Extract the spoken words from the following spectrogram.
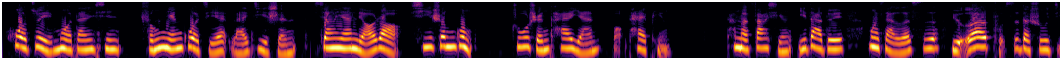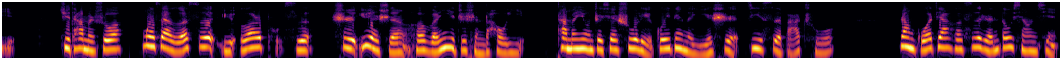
获罪莫担心。”逢年过节来祭神，香烟缭绕牺牲供，诸神开颜保太平。他们发行一大堆莫塞俄斯与俄尔普斯的书籍。据他们说，莫塞俄斯与俄尔普斯是月神和文艺之神的后裔。他们用这些书里规定的仪式祭祀拔除，让国家和私人都相信，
